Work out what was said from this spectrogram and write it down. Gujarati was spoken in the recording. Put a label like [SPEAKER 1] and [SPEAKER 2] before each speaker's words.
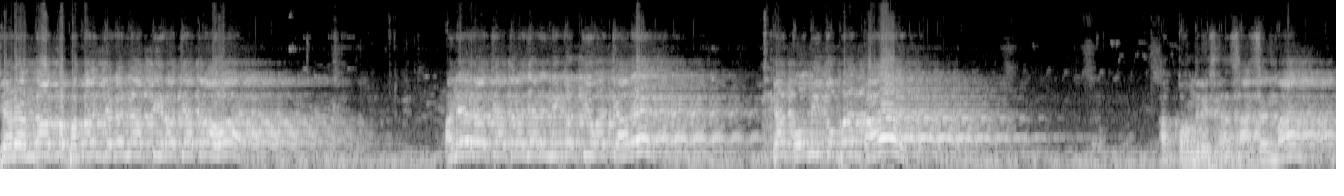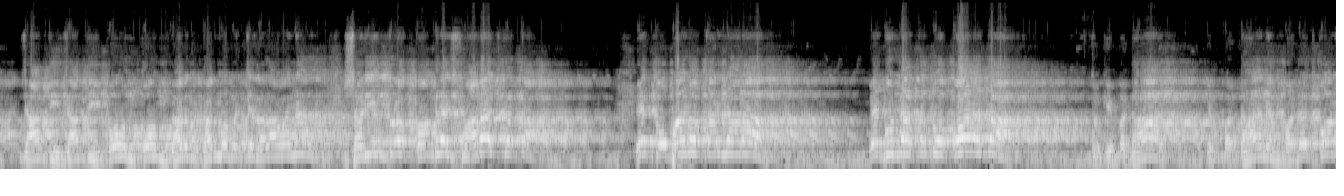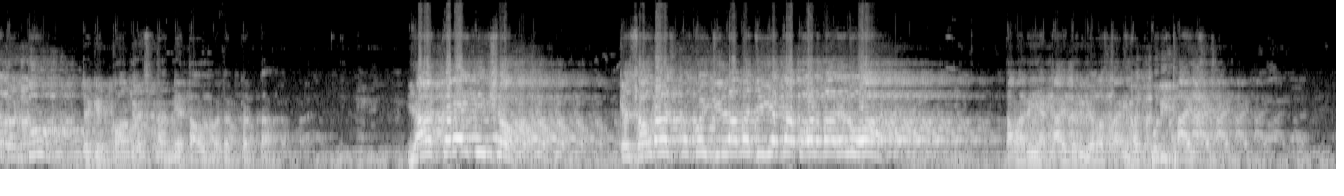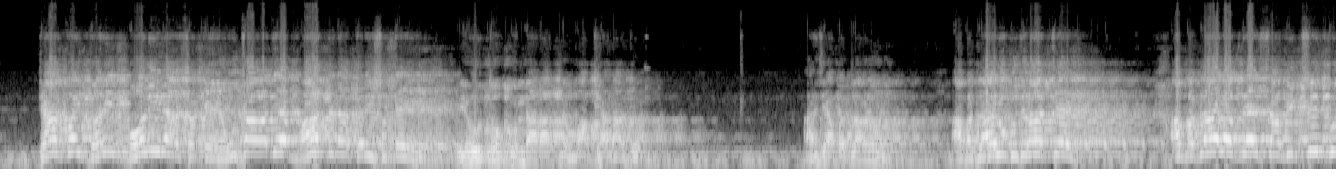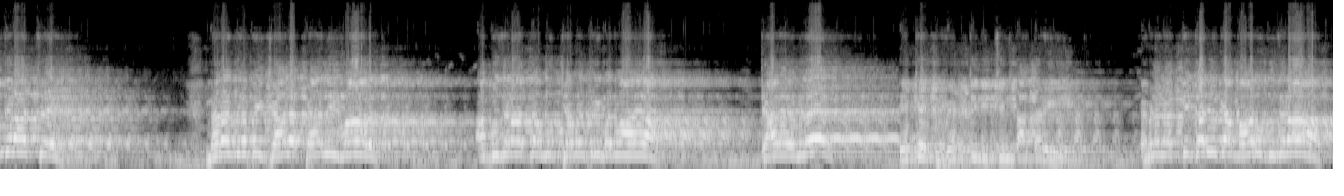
[SPEAKER 1] જ્યારે અમદાવાદમાં ભગવાન જગન્નાથની રથયાત્રા હોય, અને રથયાત્રા જ્યારે નીકળતી હોય ત્યારે ત્યાં કોમી તોફાન થાય આ કોંગ્રેસના શાસનમાં જાતિ જાતિ, કોમ કોમ, ધર્મ ધર્મ વચ્ચે લડાવવાના ષડયંત્રો કોંગ્રેસ દ્વારા જ કરતા. એ તોફાનો કરનારા, એ ગુંડા તત્વો કોણ હતા? તો કે બધા જ. બધાને મદદ કોણ કરતું? તો કે કોંગ્રેસના નેતાઓ મદદ કરતા. યાદ કરાઈ દીશો કે સૌરાષ્ટ્ર કોઈ જિલ્લામાં જઈએ ત્યાં બોર્ડ મારેલું હોય. તમારી અહીંયા કાયદો વ્યવસ્થાની હદ પૂરી થાય છે. ત્યાં કોઈ ગરીબ બોલી ના શકે, ઊંચા અવાજે વાત ના કરી શકે. એવું તો ગુંડારાજ ને માફિયા રાજ. આજે આ બદલાણું, આ બદલાયેલું ગુજરાત છે. આ બદલાયેલો દેશ, આ વિકસિત ગુજરાત છે. નરેન્દ્રભાઈ જ્યારે પહેલી વાર આ ગુજરાતના મુખ્યમંત્રી બનવા આવ્યા ત્યારે એમણે એક એક વ્યક્તિની ચિંતા કરી. એમણે નક્કી કર્યું કે મારું ગુજરાત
